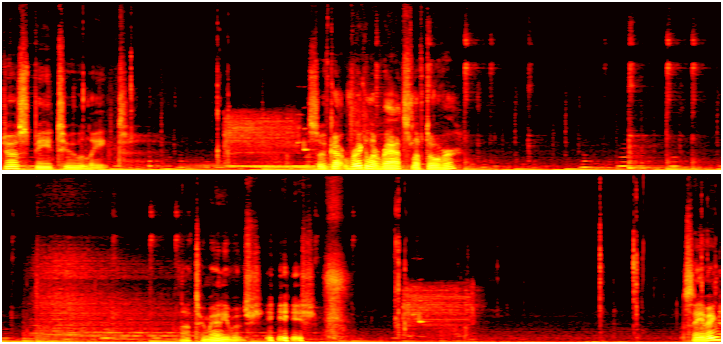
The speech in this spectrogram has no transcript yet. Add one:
just be too late. So we've got regular rats left over. Not too many, but sheesh. Saving.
